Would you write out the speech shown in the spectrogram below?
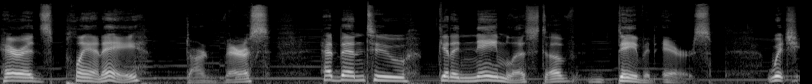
Herod's plan A, darn Varus, had been to get a name list of David heirs, which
